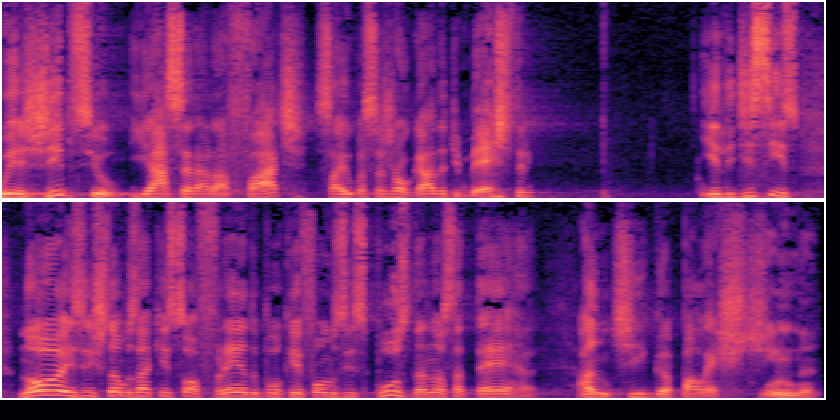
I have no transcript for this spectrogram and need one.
o egípcio Yasser Arafat saiu com essa jogada de mestre. E ele disse isso: Nós estamos aqui sofrendo porque fomos expulsos da nossa terra, a antiga Palestina.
